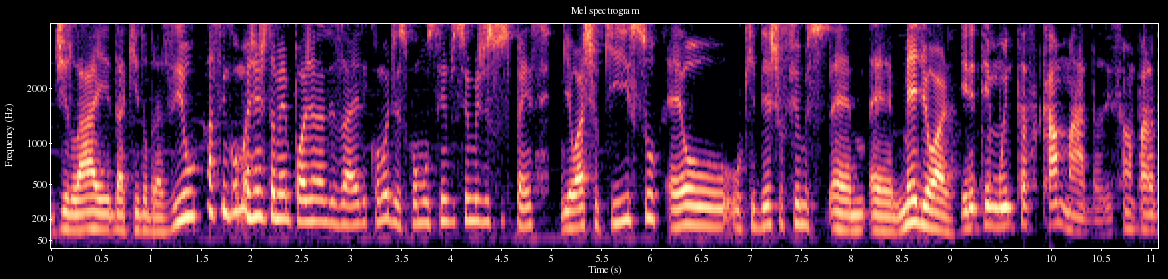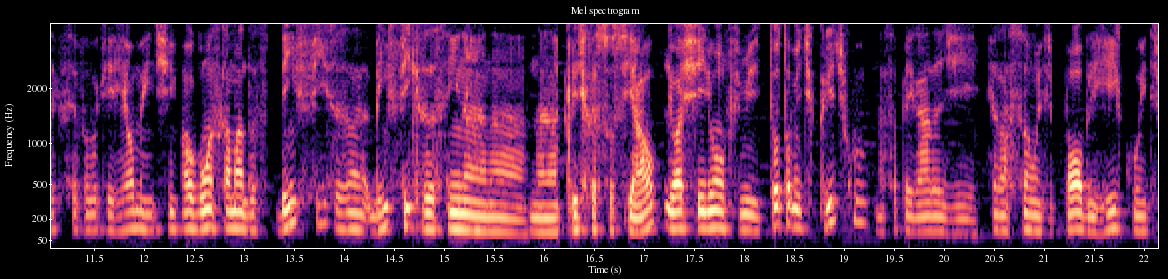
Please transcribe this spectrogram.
de lá e daqui do Brasil. Assim como a gente também pode analisar ele, como eu disse, como um simples filme de suspense. E eu acho que isso é o, o que deixa o filme é, é melhor. Ele tem muitas camadas. Isso é uma parada que você falou que realmente algumas camadas bem fixas, né, bem fixas assim na, na, na crítica social. Eu achei ele um filme totalmente crítico nessa pegada de relação entre pobre e rico, entre,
